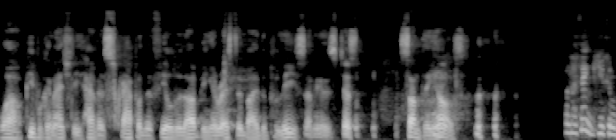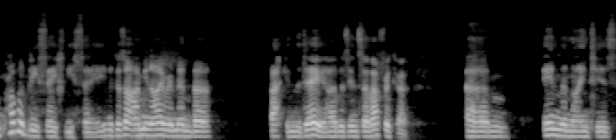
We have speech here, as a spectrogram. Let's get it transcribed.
wow, people can actually have a scrap on the field without being arrested by the police. I mean, it's just something else. Well, I think you can probably safely say because I mean I remember back in the day I was in South Africa um, in the nineties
